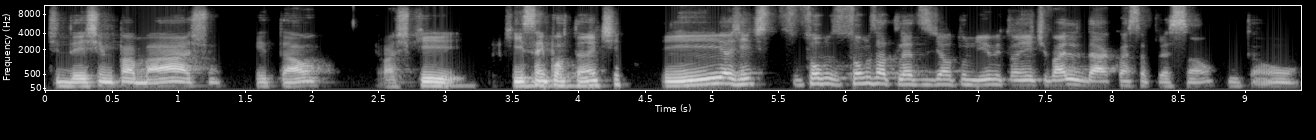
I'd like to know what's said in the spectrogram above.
te deixem para baixo e tal. Eu acho que, que isso é importante e a gente somos, somos atletas de alto nível, então a gente vai lidar com essa pressão. Então,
